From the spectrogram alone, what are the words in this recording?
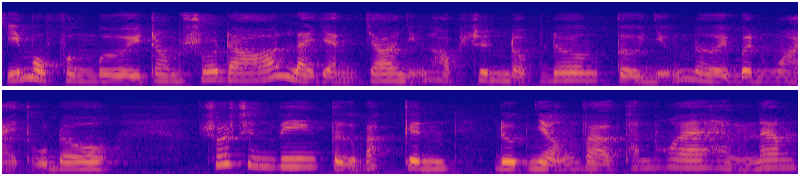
chỉ 1 phần 10 trong số đó là dành cho những học sinh nộp đơn từ những nơi bên ngoài thủ đô. Số sinh viên từ Bắc Kinh được nhận vào Thanh Hoa hàng năm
